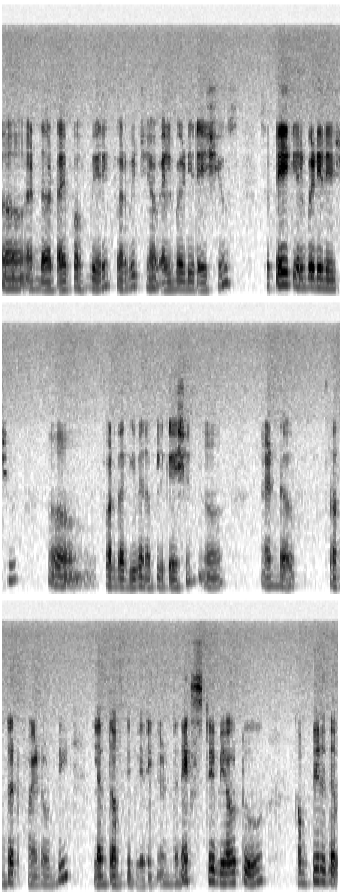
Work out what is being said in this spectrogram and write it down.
uh, and the type of bearing for which you have L by D ratios. So take L by D ratio uh, for the given application uh, and from that find out the length of the bearing. And the next step you have to compare the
